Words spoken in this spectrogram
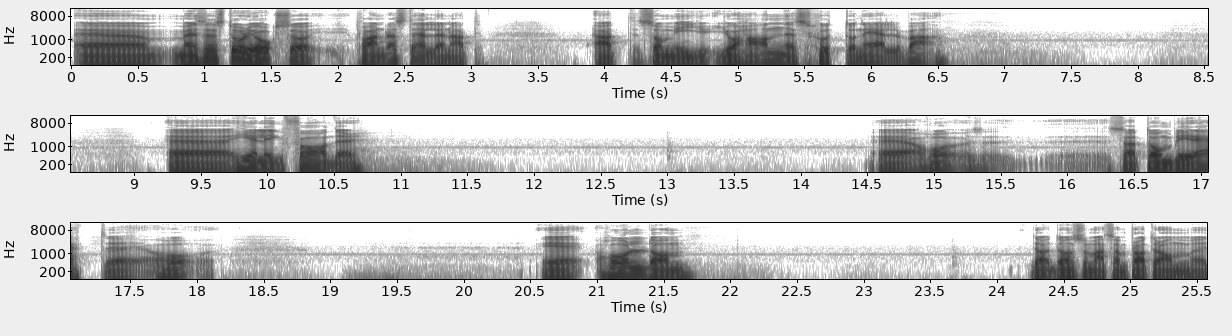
eh, men sen står det också på andra ställen att, att som i Johannes 17.11 eh, Helig fader Eh, så att de blir ett. Eh, eh, håll dem de, de som alltså pratar om eh,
